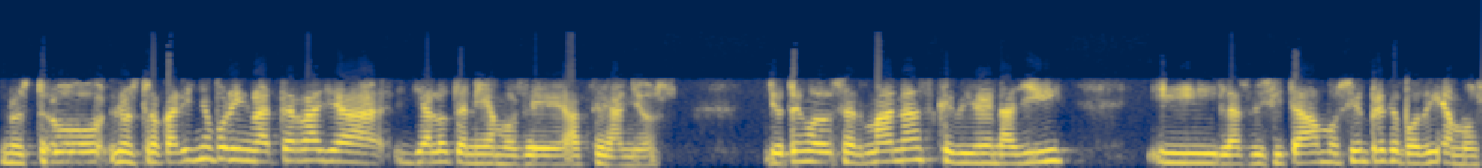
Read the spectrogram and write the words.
Nuestro, cariño por Inglaterra ya, ya lo teníamos de hace años. Yo tengo dos hermanas que viven allí y las visitábamos siempre que podíamos.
